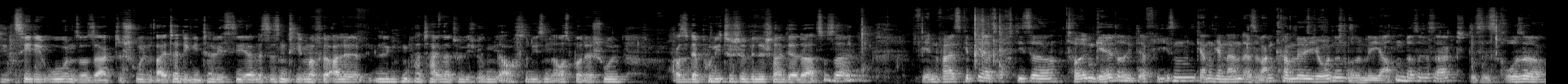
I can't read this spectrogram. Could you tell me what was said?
die CDU und so sagte, Schulen weiter digitalisieren. Das ist ein Thema für alle linken Parteien natürlich irgendwie auch so diesen Ausbau der Schulen. Also der politische Wille scheint ja da zu sein. Auf jeden Fall, es gibt ja jetzt auch diese tollen Gelder, die da fließen, gern genannt als Wanka-Millionen oder Milliarden, besser gesagt. Dieses große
